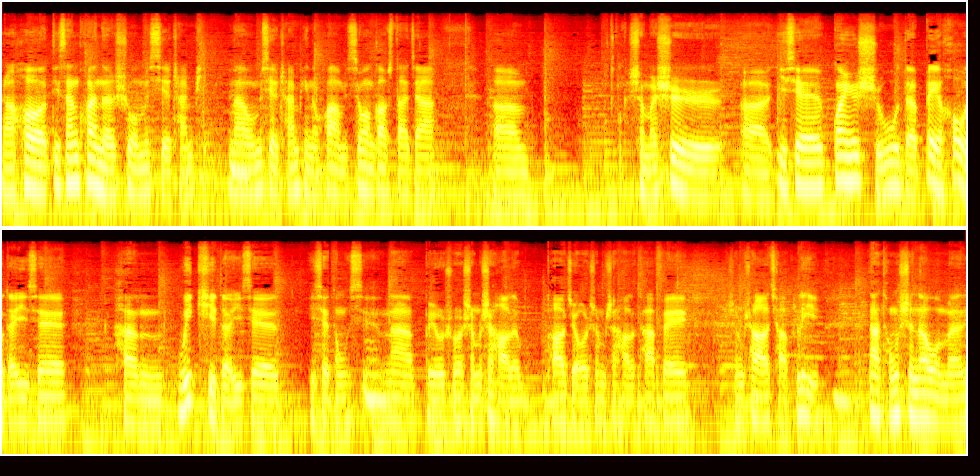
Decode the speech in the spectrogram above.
然后第三块呢，是我们写产品。那我们写产品的话，我们希望告诉大家，呃。什么是呃一些关于食物的背后的一些很 wiki 的一些一些东西？那比如说什么是好的葡萄酒，什么是好的咖啡，什么是好的巧克力？那同时呢，我们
